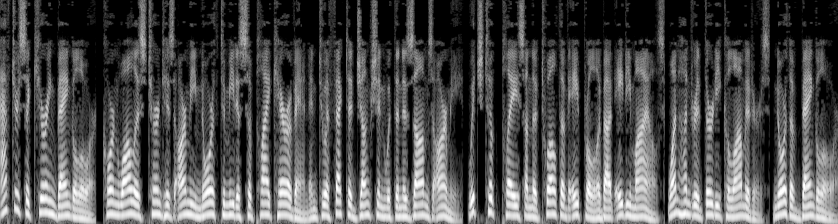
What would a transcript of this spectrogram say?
After securing Bangalore, Cornwallis turned his army north to meet a supply caravan and to effect a junction with the Nizam's army, which took place on 12 April about 80 miles 130 kilometers north of Bangalore.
